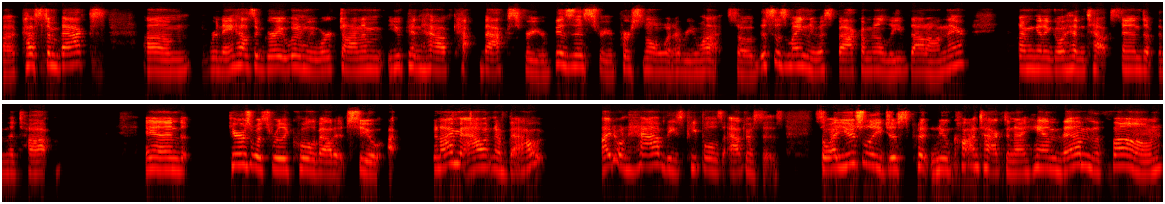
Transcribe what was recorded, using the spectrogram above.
uh, custom backs. Um, Renee has a great one. We worked on them. You can have backs for your business, for your personal, whatever you want. So this is my newest back. I'm going to leave that on there. I'm going to go ahead and tap send up in the top. And here's what's really cool about it too. When I'm out and about, I don't have these people's addresses. So I usually just put new contact and I hand them the phone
